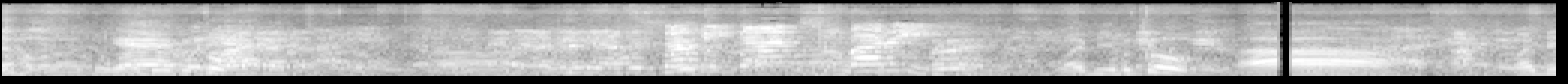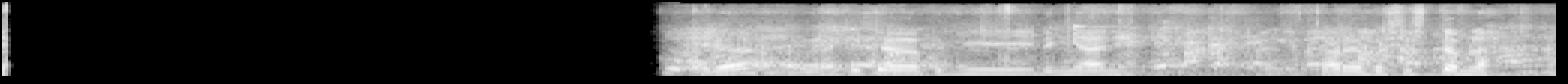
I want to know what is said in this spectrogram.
ya. Ha, tu YB bekuk. Zamikan Subari. YB bekuk. Ah. YB bekuk ada. Ha, mana kita pergi dengan cara bersistem lah. Ha.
